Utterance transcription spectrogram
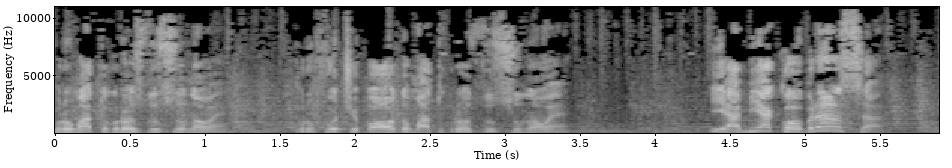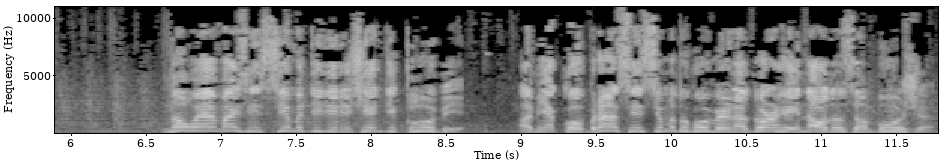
Para o Mato Grosso do Sul não é. Para o futebol do Mato Grosso do Sul não é. E a minha cobrança não é mais em cima de dirigente de clube. A minha cobrança em cima do governador Reinaldo Zambuja,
